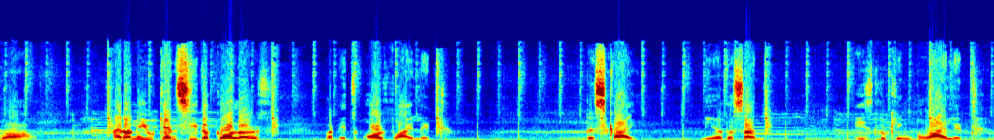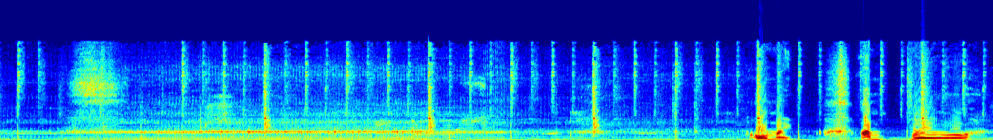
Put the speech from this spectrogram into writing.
Wow. I don't know you can see the colors but it's all violet. The sky near the sun is looking violet. Oh my i'm oh,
